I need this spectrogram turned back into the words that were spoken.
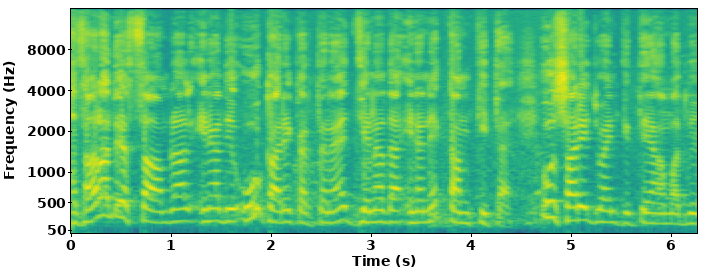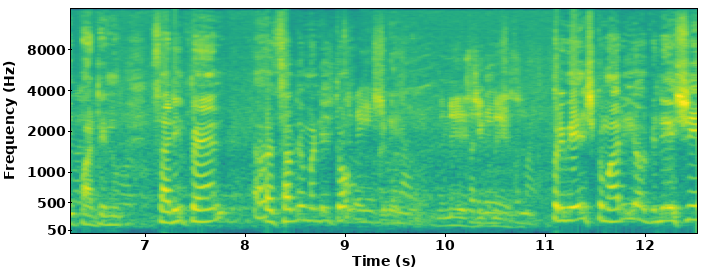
ਹਜ਼ਾਰਾਂ ਦੇ ਹਿਸਾਬ ਨਾਲ ਇਹਨਾਂ ਦੇ ਉਹ ਕਾਰਜਕਰਤਾ ਨੇ ਜਿਨ੍ਹਾਂ ਦਾ ਇਹਨਾਂ ਨੇ ਕੰਮ ਕੀਤਾ ਉਹ ਸਾਰੇ ਜੁਆਇਨ ਕੀਤੇ ਆਮ ਆਦਮੀ ਪਾਰਟੀ ਨੂੰ। ਸਾਡੀ ਭੈਣ ਸਬਜ਼ੀ ਮੰਡੀ ਤੋਂ ਪ੍ਰਵੇਸ਼ ਕੁਮਾਰੀ ਔਰ ਗਣੇਸ਼ ਜੀ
